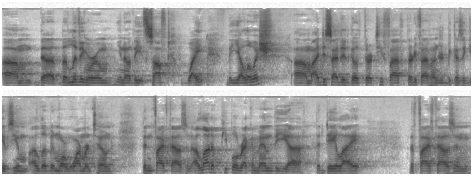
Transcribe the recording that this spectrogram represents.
um, the, the living room, you know, the soft white, the yellowish. Um, I decided to go 35, 3500 because it gives you a little bit more warmer tone than 5000. A lot of people recommend the, uh, the daylight, the 5000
